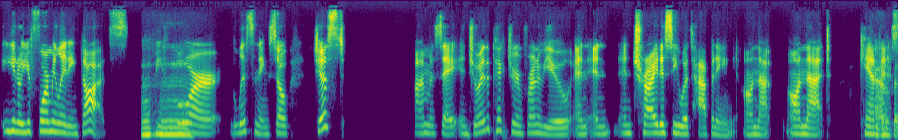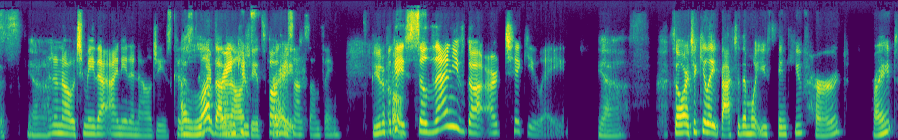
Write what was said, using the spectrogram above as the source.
you know you're formulating thoughts mm-hmm. before listening. So just I'm going to say enjoy the picture in front of you and and and try to see what's happening on that on that canvas. canvas. Yeah. I don't know. To me, that I need analogies because I love that brain analogy. Can it's focus great. on something. It's beautiful. Okay, so then you've got articulate. Yes. So articulate back to them what you think you've heard, right?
